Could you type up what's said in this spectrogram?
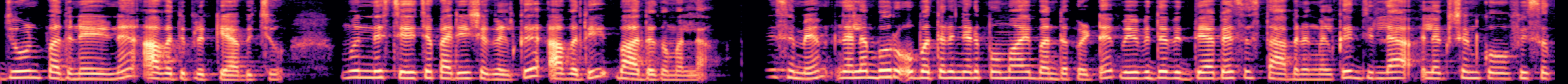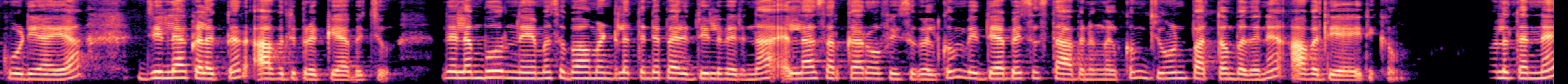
ജൂൺ പതിനേഴിന് അവധി പ്രഖ്യാപിച്ചു. മുൻ നിശ്ചയിച്ച പരീക്ഷകൾക്ക് അവധി ബാധകമല്ല. അതേസമയം നിലമ്പൂർ ഉപതെരഞ്ഞെടുപ്പുമായി ബന്ധപ്പെട്ട് വിവിധ വിദ്യാഭ്യാസ സ്ഥാപനങ്ങൾക്ക് ജില്ലാ ഇലക്ഷൻ ഓഫീസർ കൂടിയായ ജില്ലാ കളക്ടർ അവധി പ്രഖ്യാപിച്ചു. നിലമ്പൂർ നിയമസഭാ മണ്ഡലത്തിന്റെ പരിധിയിൽ വരുന്ന എല്ലാ സർക്കാർ ഓഫീസുകൾക്കും വിദ്യാഭ്യാസ സ്ഥാപനങ്ങൾക്കും ജൂൺ പത്തൊമ്പതിന് അവധിയായിരിക്കും. അതുപോലെ തന്നെ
